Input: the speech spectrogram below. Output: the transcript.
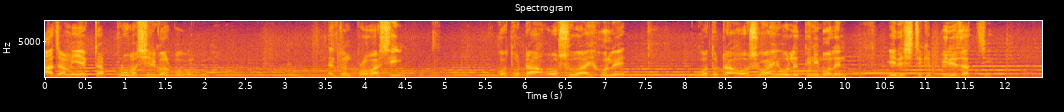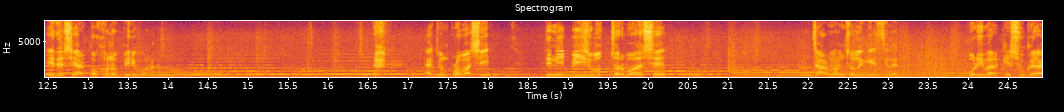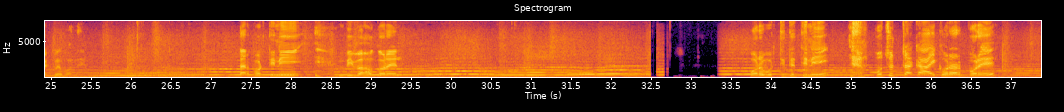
আজ আমি একটা প্রবাসীর গল্প বলব। একজন প্রবাসী কতটা অসহায় হলে, কতটা অসহায় হলে তিনি বলেন এই দেশ থেকে ফিরে যাচ্ছি। এই দেশে আর কখনো ফিরব না। একজন প্রবাসী, তিনি বিশ বছর বয়সে জার্মান চলে গিয়েছিলেন। পরিবারকে সুখে রাখবে বলে। তারপর তিনি বিবাহ করেন। পরবর্তীতে তিনি প্রচুর টাকা আয় করার পরে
